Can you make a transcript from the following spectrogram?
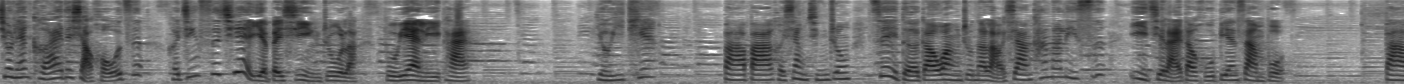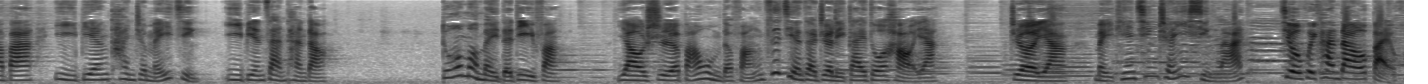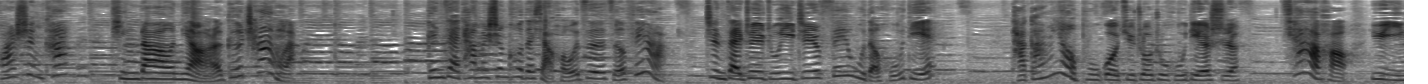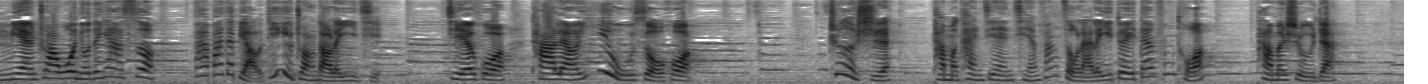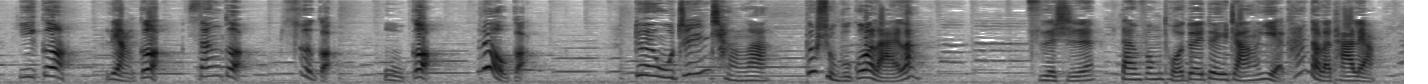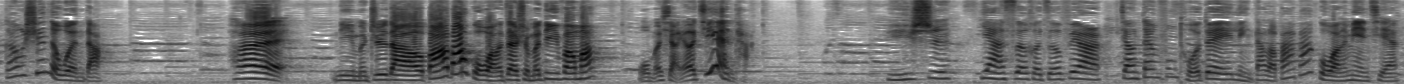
就连可爱的小猴子和金丝雀也被吸引住了，不愿离开。有一天，巴巴和象群中最德高望重的老象康纳利斯一起来到湖边散步。巴巴一边看着美景，一边赞叹道：“多么美的地方！要是把我们的房子建在这里，该多好呀！这样每天清晨一醒来，就会看到百花盛开。”听到鸟儿歌唱了，跟在他们身后的小猴子泽菲尔正在追逐一只飞舞的蝴蝶。他刚要扑过去捉住蝴蝶时，恰好与迎面抓蜗牛的亚瑟、巴巴的表弟撞到了一起，结果他俩一无所获。这时，他们看见前方走来了一对单峰驼，他们数着：一个、两个、三个。四个，五个，六个，队伍真长啊，都数不过来了。此时，丹峰驼队队长也看到了他俩，高声的问道：“嘿，你们知道巴巴国王在什么地方吗？我们想要见他。”于是，亚瑟和泽菲尔将丹峰驼队领到了巴巴国王面前。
